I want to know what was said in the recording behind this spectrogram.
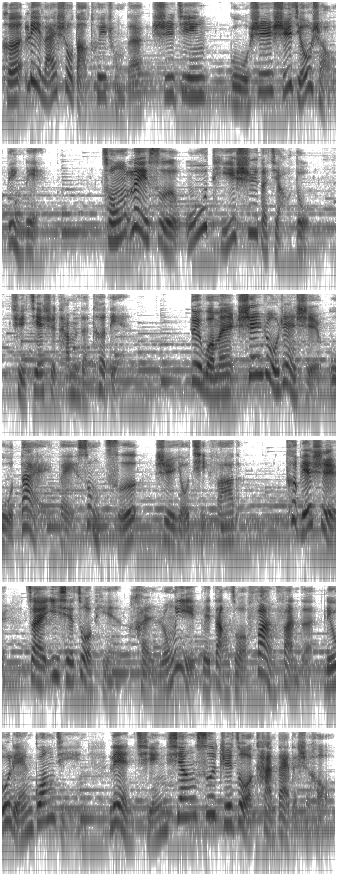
和历来受到推崇的《诗经》。古诗十九首并列，从类似无题诗的角度去揭示它们的特点，对我们深入认识五代北宋词是有启发的。特别是在一些作品很容易被当作泛泛的流连光景、恋情相思之作看待的时候，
